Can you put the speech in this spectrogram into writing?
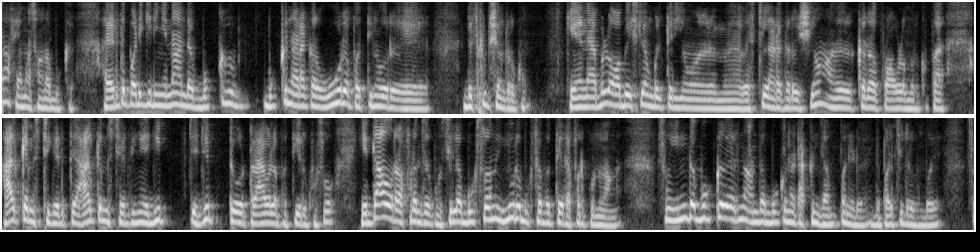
தான் ஃபேமஸான புக்கு அதை எடுத்து படிக்கிறீங்கன்னா அந்த புக்கு புக்கு நடக்கிற ஊரை பற்றின ஒரு டிஸ்கிரிப்ஷன் இருக்கும். கேனன் ஆபிள் ஆப்வியஸ்லி உங்களுக்கு தெரியும் வெஸ்ட்டில் நடக்கிற விஷயம் அது இருக்கிற ப்ராப்ளம் இருக்கும். இப்போ ஆல்கெமிஸ்டிக் எடுத்து ஆல்கெமிஸ்ட் எடுத்தீங்கன்னா எஜிப்ட் எஜிப்ட் ட்ராவலை பற்றி இருக்கும். ஸோ ஏதாவது ஒரு ரெஃபரன்ஸ் இருக்கும். சில புக்ஸில் வந்து இன்னொரு புக்ஸை பற்றி ரெஃபர் பண்ணுவாங்க. ஸோ இந்த புக்கில் இருந்து அந்த புக்கு நான் டக்குன்னு ஜம்ப் பண்ணிவிடுவேன் இது படிச்சுட்டு இருக்கும்போது. ஸோ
